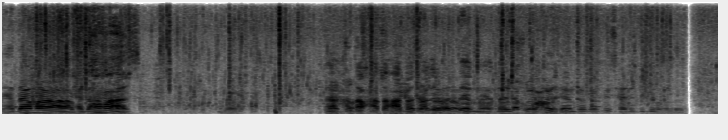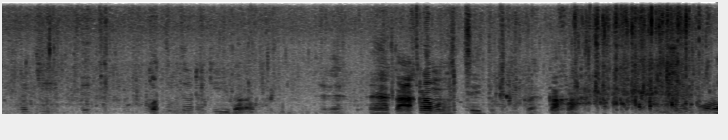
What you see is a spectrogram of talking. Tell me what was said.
ভেদা মাছ। ভেদা মাছ। হ্যাঁ কাঁকড়া মনে হচ্ছে এই তো। কাঁকড়া। বড়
